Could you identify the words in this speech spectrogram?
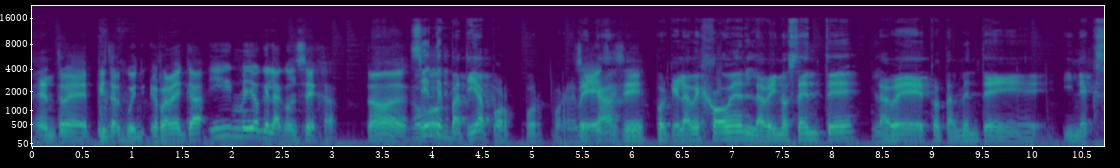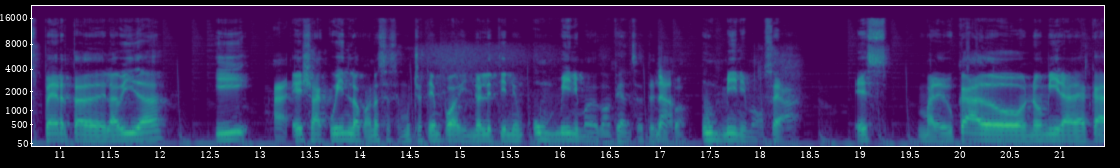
entre Peter Quinn y Rebecca y medio que la aconseja. ¿no? Como- Siente empatía por, por, por Rebeca. Sí, sí, sí. Porque la ve joven, la ve inocente, la ve totalmente eh, inexperta de la vida. Y a ella, a Queen, lo conoce hace mucho tiempo y no le tiene un, mínimo de confianza a este No. tipo. Un mínimo. O sea, es maleducado, no mira la cara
